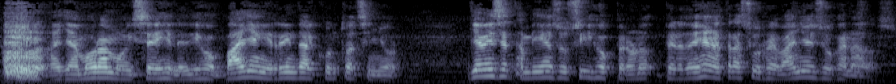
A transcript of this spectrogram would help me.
a llamar a Moisés y le dijo, vayan y rinda el culto al Señor. Llévense también a sus hijos, pero, no, pero dejen atrás sus rebaños y sus ganados.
